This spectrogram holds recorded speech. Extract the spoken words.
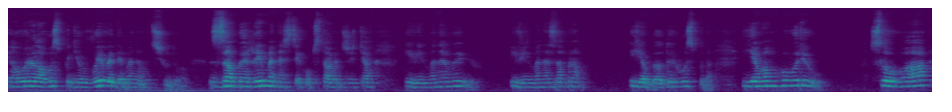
Я говорила, Господі, виведи мене відсюди. Забери мене з цих обставин життя. І Він мене вивів, і Він мене забрав. І я благодарю Господа. І я вам говорю слова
